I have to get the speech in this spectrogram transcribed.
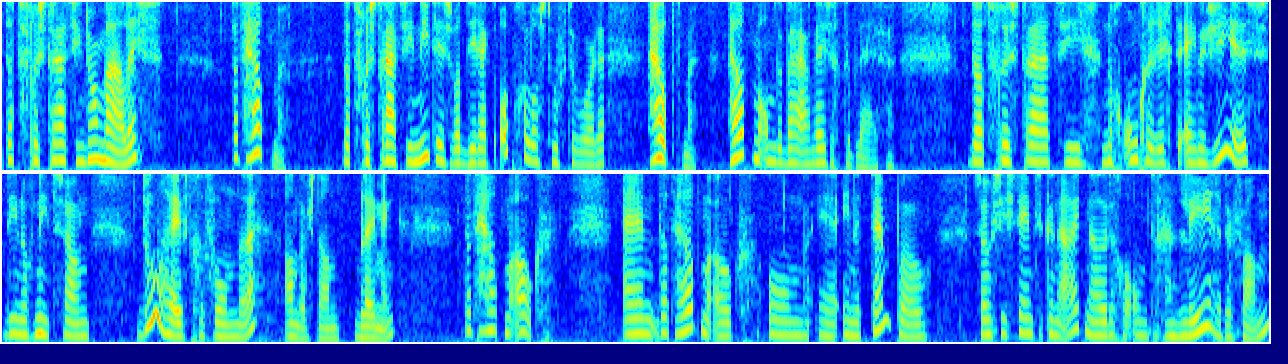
dat frustratie normaal is, dat helpt me. Dat frustratie niet is wat direct opgelost hoeft te worden, helpt me. Helpt me om erbij aanwezig te blijven. Dat frustratie nog ongerichte energie is, die nog niet zo'n doel heeft gevonden, anders dan blaming, dat helpt me ook. En dat helpt me ook om eh, in het tempo zo'n systeem te kunnen uitnodigen om te gaan leren ervan.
